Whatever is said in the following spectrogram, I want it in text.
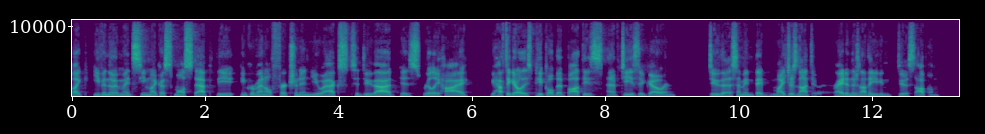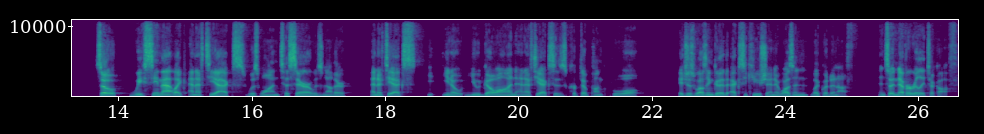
like, even though it might seem like a small step, the incremental friction in UX to do that is really high. You have to get all these people that bought these NFTs to go and do this. I mean, they might just not do it, right? And there's nothing you can do to stop them. So we've seen that like NFTX was one, Tessera was another. NFTX, you know, you would go on NFTX's CryptoPunk pool. It just wasn't good execution. It wasn't liquid enough. And so it never really took off.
